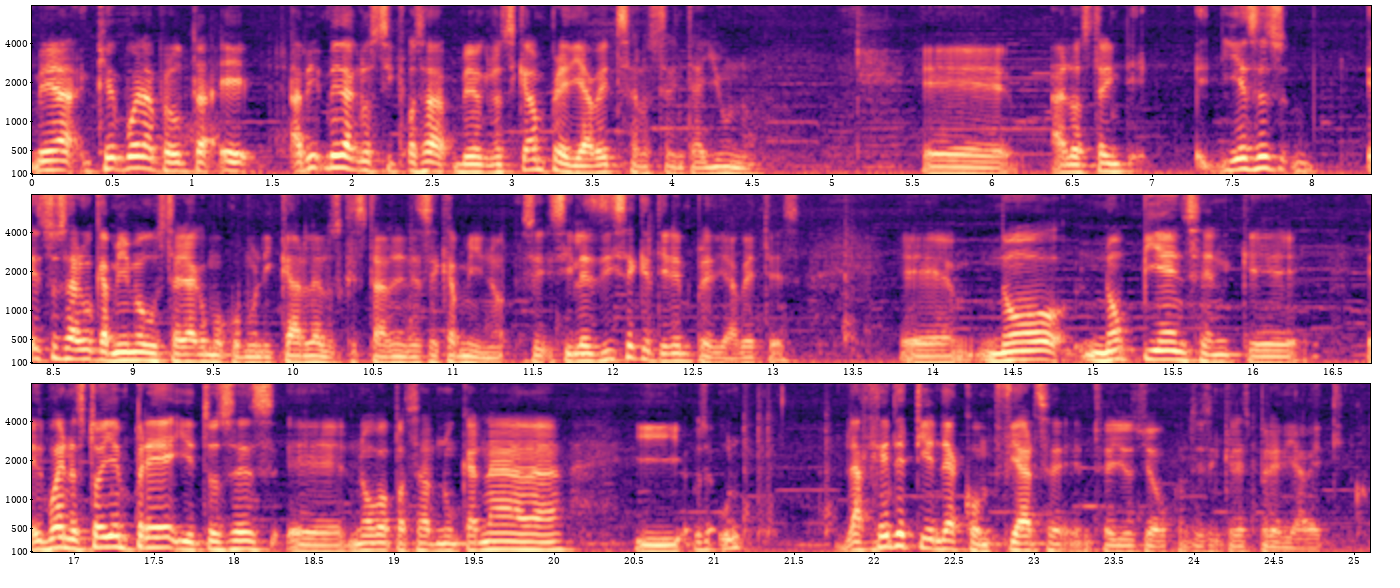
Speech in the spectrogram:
Mira, qué buena pregunta. Eh, a mí me, diagnostic o sea, me diagnosticaron prediabetes a los 31. Eh, a los 30. Y eso es, eso es algo que a mí me gustaría como comunicarle a los que están en ese camino. Si, si les dice que tienen prediabetes, eh, no, no piensen que bueno, estoy en pre y entonces eh, no va a pasar nunca nada. Y la gente tiende a confiarse, entre ellos yo, cuando dicen que eres prediabético.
